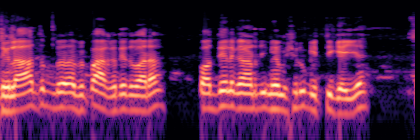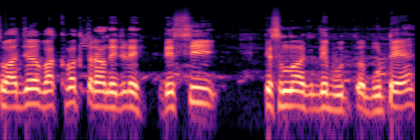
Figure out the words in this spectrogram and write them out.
ਜੰਗਲਾਤ ਵ- ਵਿਭਾਗ ਦੇ ਦੁਆਰਾ ਪੌਦੇ ਲਗਾਉਣ ਦੀ ਮੁਹਿੰਮ ਸ਼ੁਰੂ ਕੀਤੀ ਗਈ ਹੈ। ਸੋ ਅੱਜ ਵੱਖ-ਵੱਖ ਤਰ੍ਹਾਂ ਦੇ ਜਿਹੜੇ ਦੇਸੀ ਕਿਸਮਾਂ ਦੇ ਬੂਟ- ਬੂਟੇ ਹੈ,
